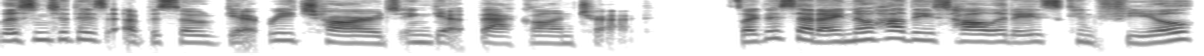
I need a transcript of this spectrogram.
listen to this episode, get recharged and get back on track. So like I said, I know how these holidays can feel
